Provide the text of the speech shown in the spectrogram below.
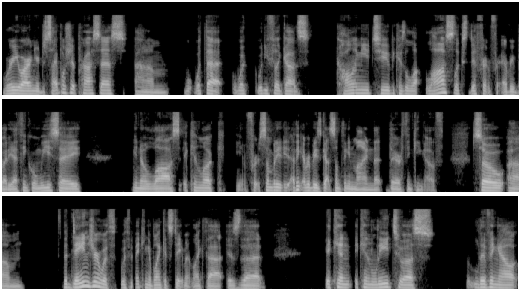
where you are in your discipleship process um what that what what do you feel like god's calling you to? Because lo- loss looks different for everybody. I think when we say you know loss it can look you know, for somebody i think everybody's got something in mind that they're thinking of. So um the danger with with making a blanket statement like that is that it can it can lead to us living out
